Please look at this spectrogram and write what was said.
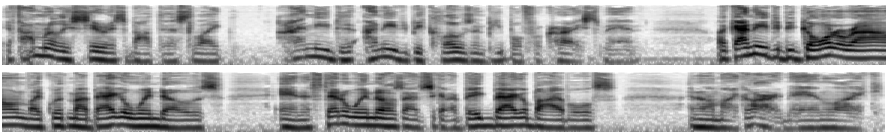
if I'm really serious about this, like, I need to I need to be closing people for Christ, man. Like I need to be going around like with my bag of windows, and instead of windows, I just got a big bag of Bibles, and I'm like, all right, man, like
